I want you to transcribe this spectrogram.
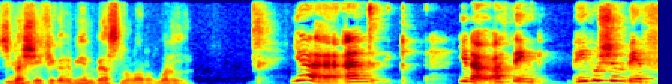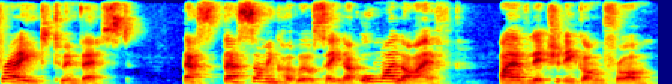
Especially mm. if you're going to be investing a lot of money. Yeah. And, you know, I think people shouldn't be afraid to invest that's that's something I will say. You know, all my life, I have literally gone from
